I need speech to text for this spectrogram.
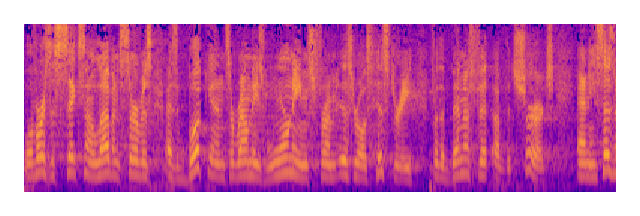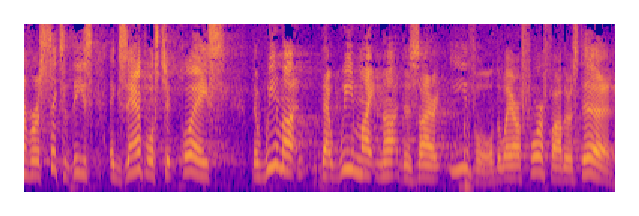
Well, verses 6 and 11 serve as, as bookends around these warnings from Israel's history for the benefit of the church. And he says in verse 6 that these examples took place that we might, that we might not desire evil the way our forefathers did.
